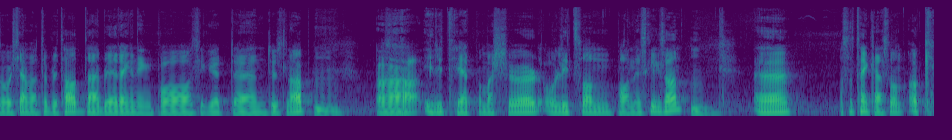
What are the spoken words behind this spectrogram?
nå kommer jeg til å bli tatt. Der blir regning på sikkert eh, en tusenlapp. Mm. Irritert på meg sjøl og litt sånn panisk. ikke sant? Mm. Eh, og så tenker jeg sånn OK,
